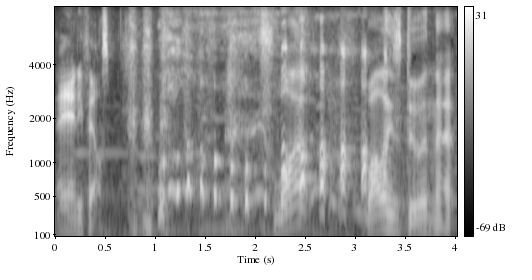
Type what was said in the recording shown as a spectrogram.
and he fails. while, while he's doing that,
